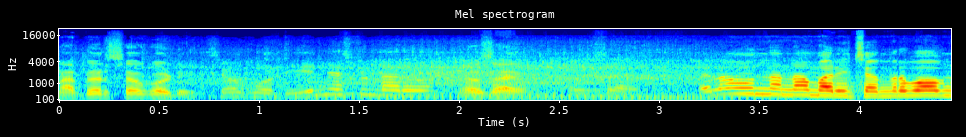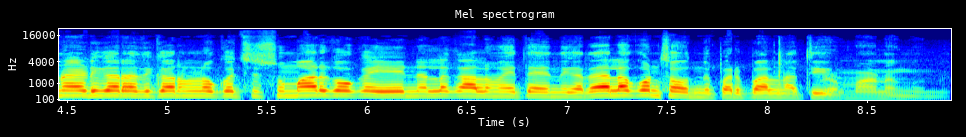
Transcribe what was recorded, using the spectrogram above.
నా పేరు శివకోటి శివకోటి ఏం చేస్తుంటారు? వ్యవసాయం. ఎలా ఉందన్న మరి చంద్రబాబు నాయుడు గారు అధికారంలోకి వచ్చి సుమారుగా ఒక ఏడు నెలల కాలం అయితే అయింది కదా ఎలా కొనసాగుతుంది పరిపాలన తీరు? బ్రహ్మాండంగా ఉంది.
